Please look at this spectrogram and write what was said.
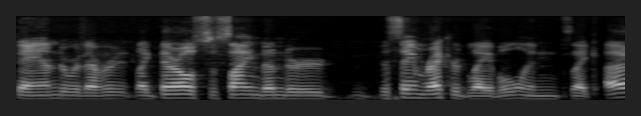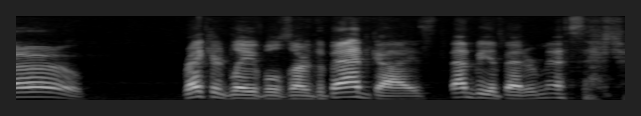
band or whatever. Like they're also signed under the same record label, and it's like, oh, record labels are the bad guys. That'd be a better message.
